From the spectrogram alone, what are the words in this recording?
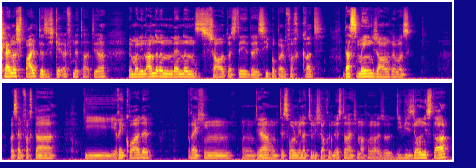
kleiner Spalt, der sich geöffnet hat, ja. Wenn man in anderen Ländern schaut, weißt du, da ist Hip-Hop einfach gerade das Main-Genre, was, was einfach da die Rekorde brechen und ja, und das wollen wir natürlich auch in Österreich machen. Also die Vision ist da,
